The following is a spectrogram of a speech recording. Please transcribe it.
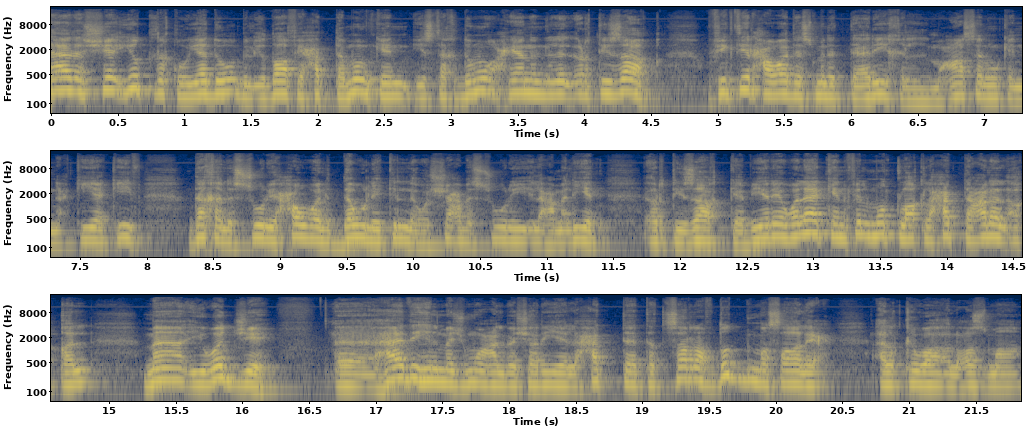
هذا الشيء يطلق يده بالإضافة حتى ممكن يستخدموه أحيانا للارتزاق. وفي كثير حوادث من التاريخ المعاصر ممكن نحكيها كيف دخل السوري حول الدولة كلها والشعب السوري إلى عملية ارتزاق كبيرة. ولكن في المطلق لحتى على الأقل ما يوجه آه هذه المجموعة البشرية لحتى تتصرف ضد مصالح القوى العظمى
